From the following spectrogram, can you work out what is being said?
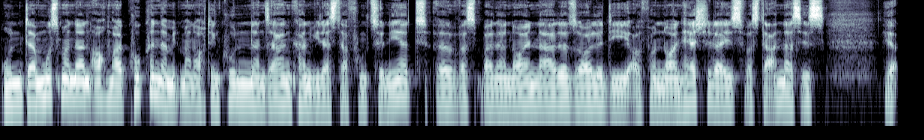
und da muss man dann auch mal gucken, damit man auch den Kunden dann sagen kann, wie das da funktioniert, äh, was bei einer neuen Ladesäule, die auch von einem neuen Hersteller ist, was da anders ist. Ja.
